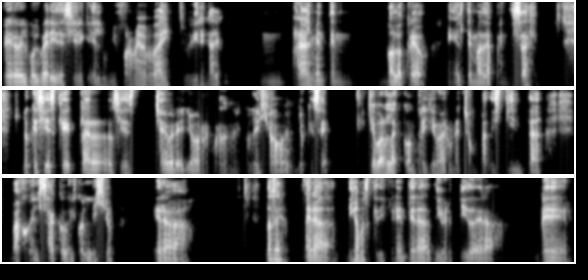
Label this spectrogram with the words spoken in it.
Pero el volver y decir, ¿el uniforme va a influir en algo? Mm, realmente no lo creo en el tema de aprendizaje. Lo que sí es que, claro, sí es chévere. Yo recuerdo en el colegio, yo qué sé, llevar la contra y llevar una chompa distinta bajo el saco del colegio. Era, no sé, era, digamos que diferente, era divertido, era ver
